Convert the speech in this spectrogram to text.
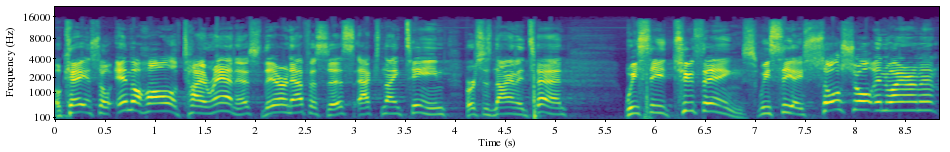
Okay, and so in the hall of Tyrannus, there in Ephesus, Acts 19, verses 9 and 10, we see two things. We see a social environment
